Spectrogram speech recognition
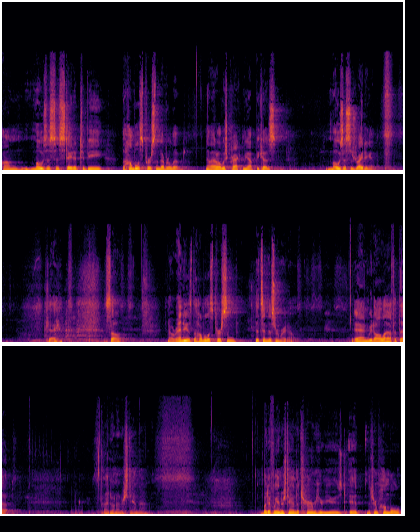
um, Moses is stated to be the humblest person that ever lived. Now, that always cracked me up because Moses is writing it. okay? So, you know, Randy is the humblest person that's in this room right now. And we'd all laugh at that. I don't understand that. But if we understand the term here used, it, the term humble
